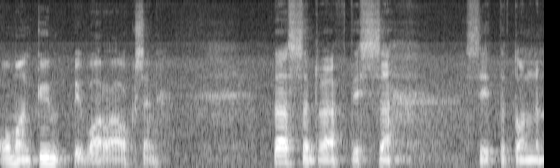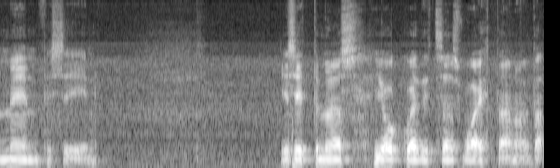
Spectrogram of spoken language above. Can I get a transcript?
oman kymppivarauksen tässä draftissa sitten tonne Memphisiin. Ja sitten myös joukkueet itse asiassa vaihtaa noita,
